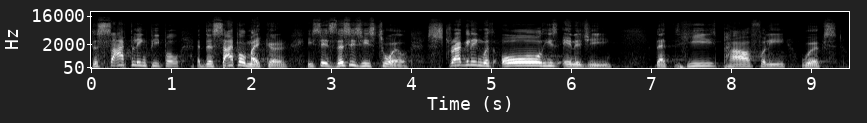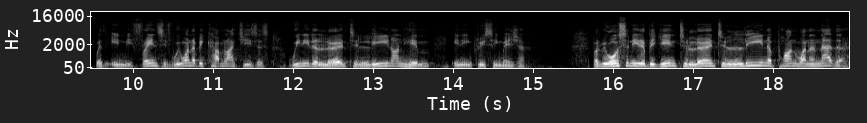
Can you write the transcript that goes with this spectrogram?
discipling people, a disciple maker, he says this is his toil, struggling with all his energy that he powerfully works within me. Friends, if we want to become like Jesus, we need to learn to lean on him in increasing measure. But we also need to begin to learn to lean upon one another.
